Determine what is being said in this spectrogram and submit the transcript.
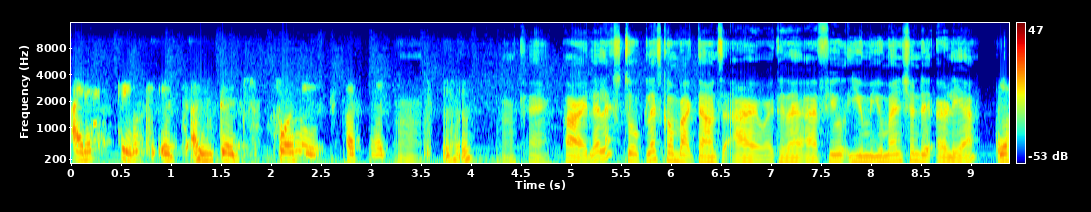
I don't think it's as good for me personally. Mm. Mm-hmm. Okay. All right. Let, let's talk. Let's come back down to Arewa because I, I feel you you mentioned it earlier. Yeah.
